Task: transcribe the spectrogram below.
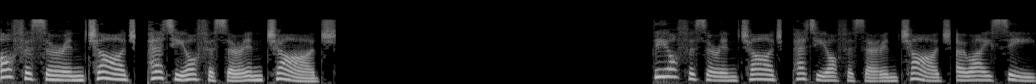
Officer in charge, Petty Officer in charge. The officer in charge, petty officer in charge OIC,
